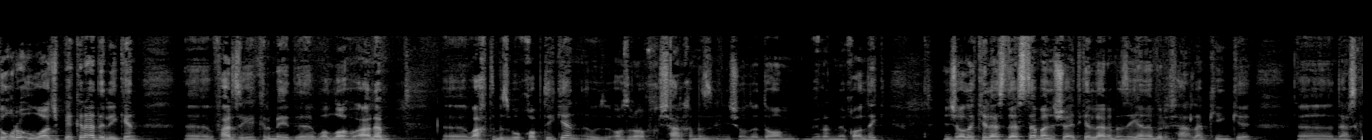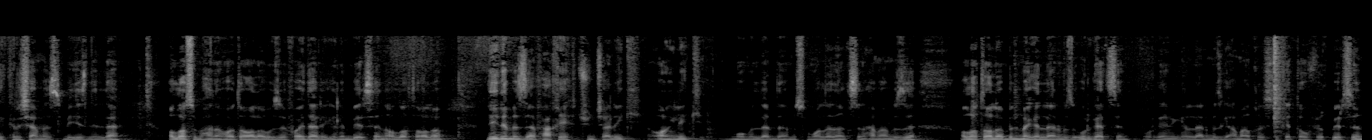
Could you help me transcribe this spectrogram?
To'g'ri u vojibga kiradi lekin e, farziga kirmaydi. Vallohu alam. E, vaqtimiz bo'lib qolibdi ekan. Ozroq sharhimiz inshaalloh davom berolmay qoldik. Inshaalloh kelasi darsda mana shu aytganlarimizni yana bir sharhlab keyingi darsga kirishamiz beiznillah alloh subhanava taolo o'zi foydali ilm bersin alloh taolo dinimizda faqih tushunchalik onglik mo'minlardan musulmonlardan qilsin hammamizni alloh taolo bilmaganlarimizni o'rgatsin o'rganganlarimizga amal qilishlikka tavfiq bersin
